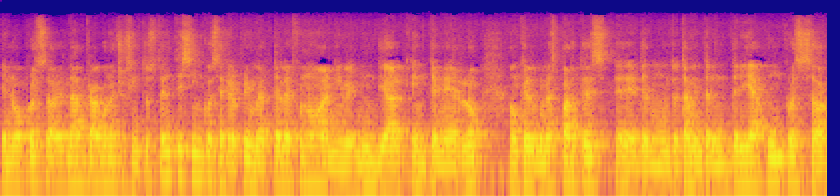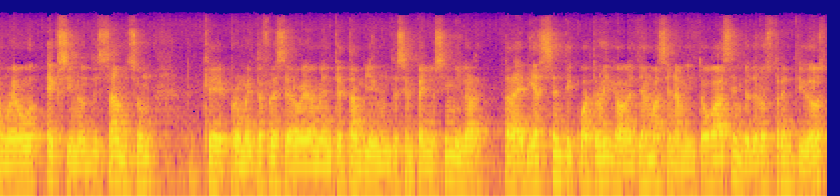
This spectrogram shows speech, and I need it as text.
El nuevo procesador Snapdragon 835 sería el primer teléfono a nivel mundial en tenerlo, aunque en algunas partes eh, del mundo también tendría un procesador nuevo Exynos de Samsung que promete ofrecer obviamente también un desempeño similar, traería 64 GB de almacenamiento base en vez de los 32,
